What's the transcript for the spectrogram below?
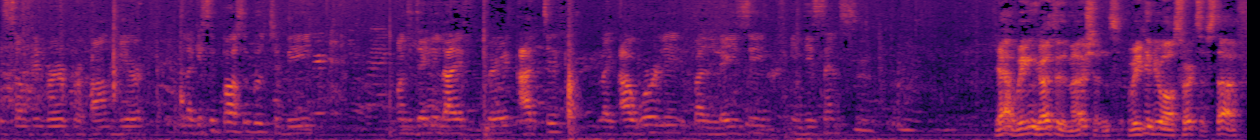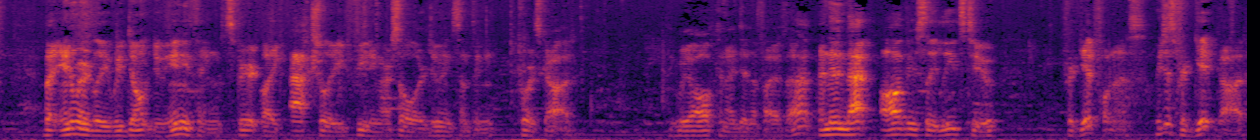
is something very profound here. Like, is it possible to be on the daily life very active, like outwardly, but lazy in this sense? Yeah, we can go through the motions. We can do all sorts of stuff, but inwardly we don't do anything. Spirit, like actually feeding our soul or doing something towards God. We all can identify with that, and then that obviously leads to forgetfulness. We just forget God.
